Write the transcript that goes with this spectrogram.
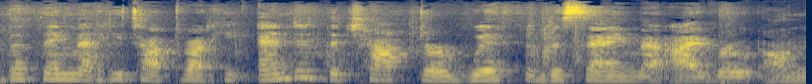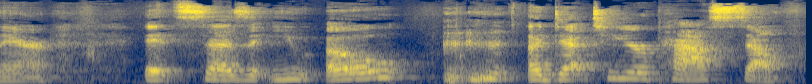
the thing that he talked about, he ended the chapter with the saying that I wrote on there. It says that you owe a debt to your past self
